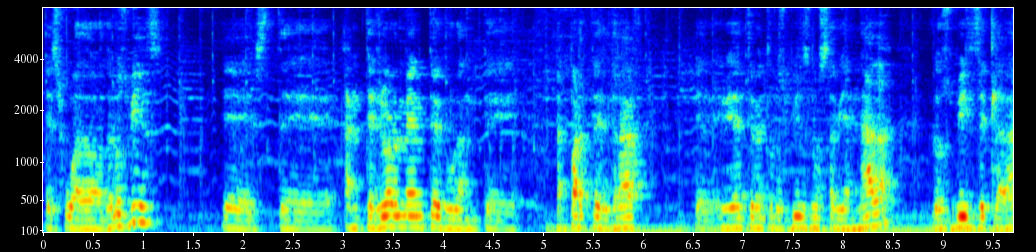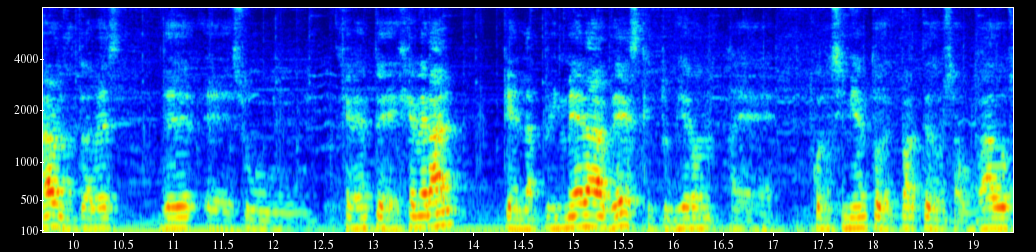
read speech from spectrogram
es jugador de los Bills. Este, anteriormente, durante la parte del draft, evidentemente los Bills no sabían nada. Los Bills declararon a través de su gerente general que la primera vez que tuvieron conocimiento de parte de los abogados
